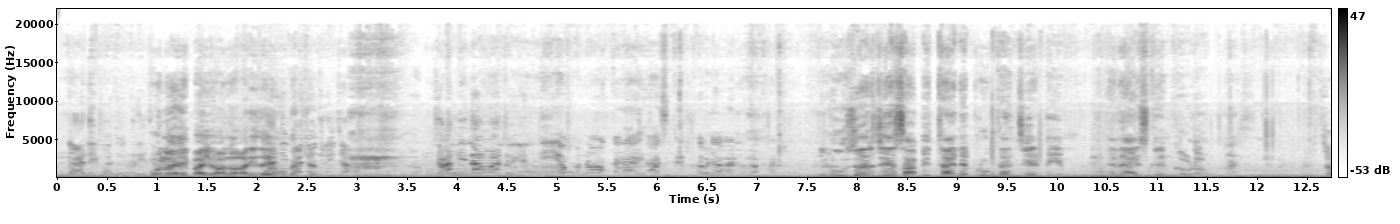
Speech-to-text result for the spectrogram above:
ઉતરી બોલો એ ભાઈ હાલો હારી જાય શું કરશો ચાલી નાવાનું એવું ન કરાય આઈસ્ક્રીમ ખવડાવવાનું રખાય લૂઝર જે સાબિત થાય ને પ્રૂફ થાય ને જે ટીમ એને આઈસ્ક્રીમ ખવડાવો. બસ. જો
